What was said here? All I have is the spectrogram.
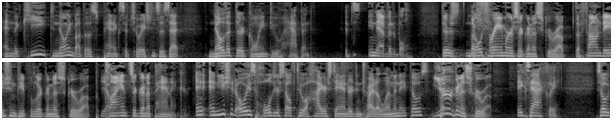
and the key to knowing about those panic situations is that know that they're going to happen it's inevitable There's The no framers are going to screw up. The foundation people are going to screw up. Yep. Clients are going to panic. and, and you should always hold yourself to a higher standard and try to eliminate those. You're going to screw up. Exactly. So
